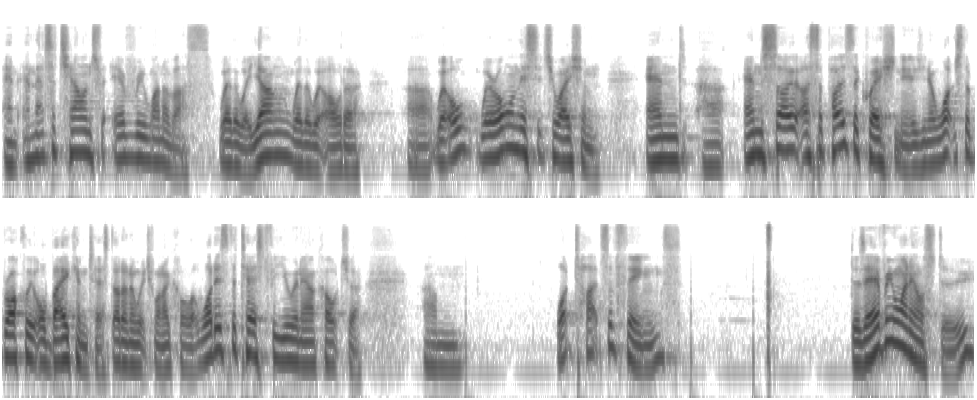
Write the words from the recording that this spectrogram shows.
and, and that's a challenge for every one of us, whether we're young, whether we're older. Uh, we're, all, we're all in this situation. And, uh, and so I suppose the question is, you know, what's the broccoli or bacon test? I don't know which one I call it. What is the test for you in our culture? Um, what types of things does everyone else do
